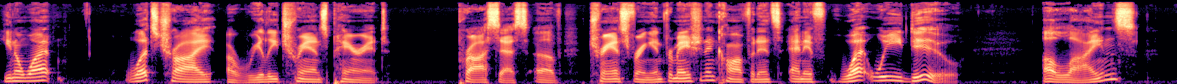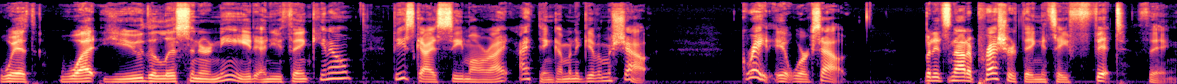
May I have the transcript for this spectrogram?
you know what let's try a really transparent process of transferring information and confidence. And if what we do aligns with what you, the listener, need, and you think, you know, these guys seem all right, I think I'm going to give them a shout. Great, it works out. But it's not a pressure thing, it's a fit thing.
